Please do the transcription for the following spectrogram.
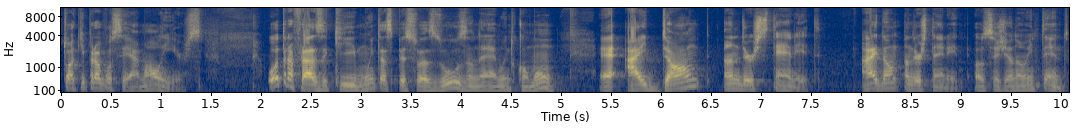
tô aqui para você, I'm all ears. Outra frase que muitas pessoas usam, né, é muito comum, é I don't understand it. I don't understand it, ou seja, eu não entendo,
